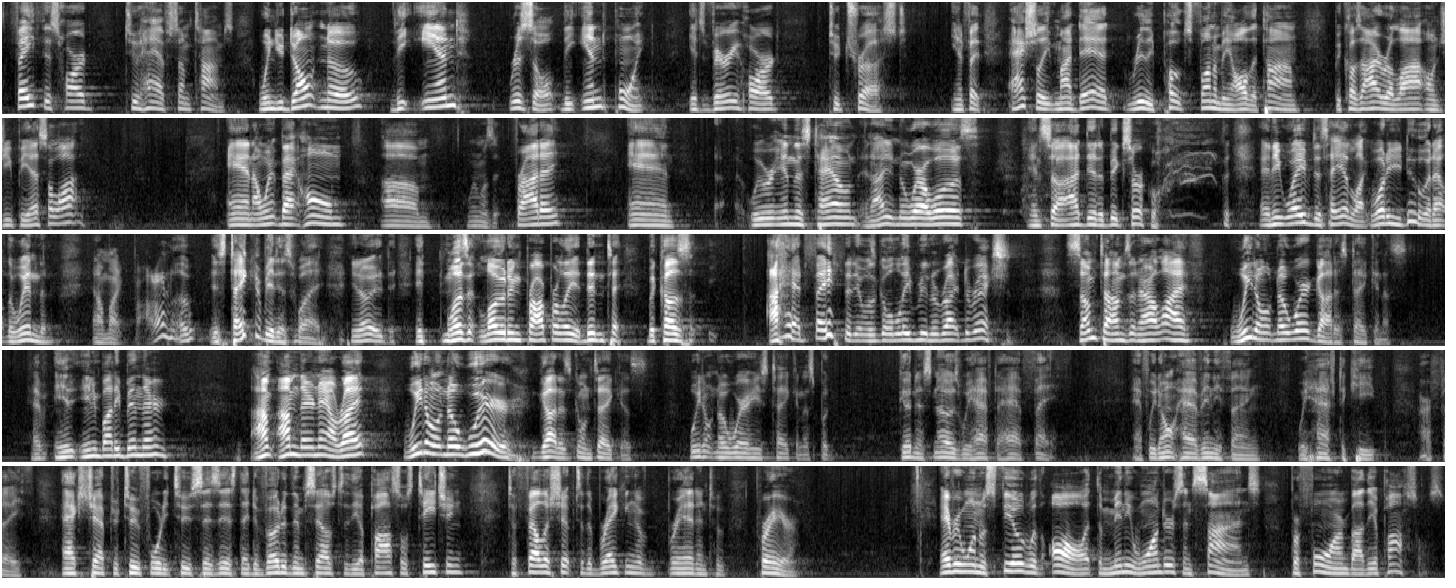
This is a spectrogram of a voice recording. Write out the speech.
Faith is hard to have sometimes. When you don't know the end result, the end point, it's very hard to trust in faith. Actually, my dad really pokes fun of me all the time because I rely on GPS a lot. And I went back home, um, when was it? Friday. And we were in this town and I didn't know where I was. And so I did a big circle. and he waved his hand like, What are you doing out the window? And I'm like, I don't know. It's taking me this way. You know, it, it wasn't loading properly. It didn't take, because I had faith that it was going to lead me in the right direction. Sometimes in our life, we don't know where God has taken us. Have anybody been there? I'm, I'm there now, right? We don't know where God is going to take us. We don't know where He's taken us, but goodness knows we have to have faith. And if we don't have anything, we have to keep our faith. Acts chapter 2, 42 says this They devoted themselves to the apostles' teaching, to fellowship, to the breaking of bread, and to prayer. Everyone was filled with awe at the many wonders and signs performed by the apostles.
